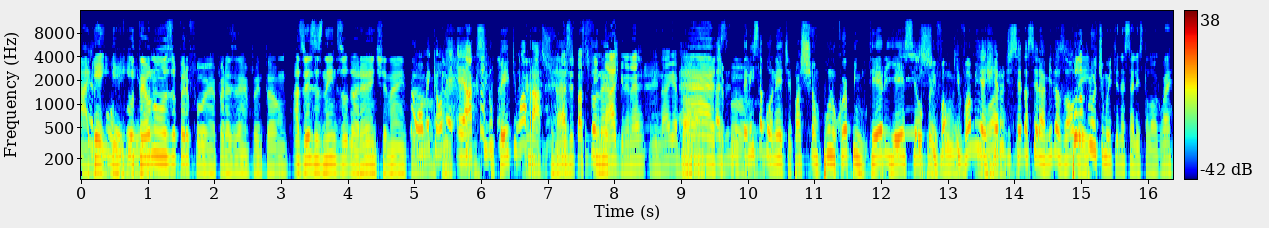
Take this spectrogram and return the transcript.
Ah, gay, gay, gay, teu não usa perfume, por exemplo, então... Às vezes nem desodorante, né? Então... Não, homem que é homem é axe no peito e um abraço, né? Às vezes passa vinagre, né? Vinagre é bom. É, tipo... Não tem nem sabonete, ele passa shampoo no corpo inteiro e esse é o perfume. vamos que vamos e é Bora. cheiro de seda ceramidas all Pula day. pro último item dessa lista logo, vai.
